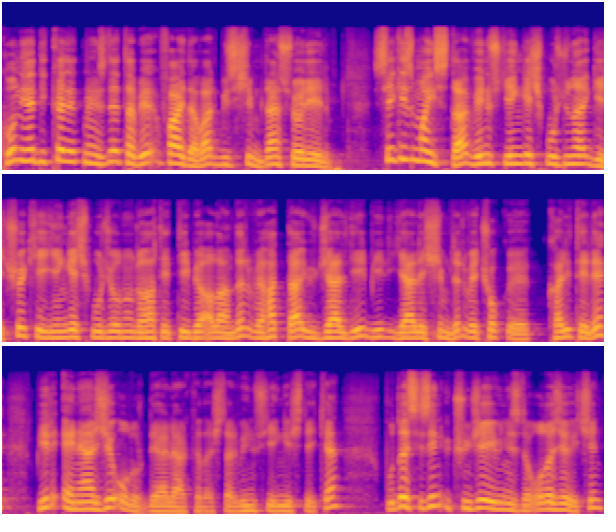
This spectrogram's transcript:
Konuya dikkat etmenizde tabi fayda var. Biz şimdiden söyleyelim. 8 Mayıs'ta Venüs Yengeç Burcu'na geçiyor ki Yengeç Burcu onun rahat ettiği bir alandır ve hatta yüceldiği bir yerleşimdir ve çok e, kaliteli bir enerji olur değerli arkadaşlar Venüs Yengeç'teyken. Bu da sizin 3. evinizde olacağı için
